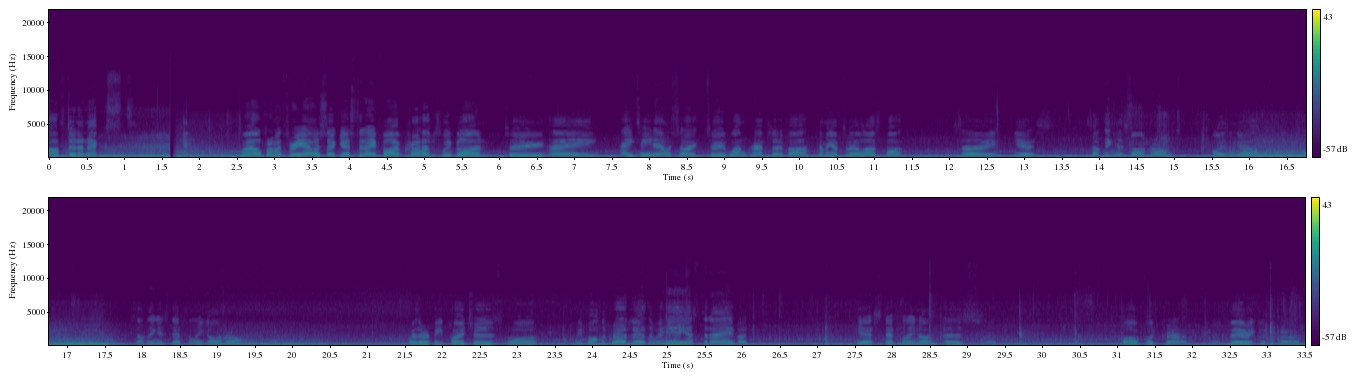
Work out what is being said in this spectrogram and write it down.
Off to the next. Well, from a three hour soak yesterday, five crabs, we've gone to a 18 hour soak to one crab so far, coming up to our last pot. So, yes, something has gone wrong, boys and girls. Something has definitely gone wrong. Whether it be poachers or we pulled the crabs out that were here yesterday, but yes, definitely not as Oh, good crab. Very good crab.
